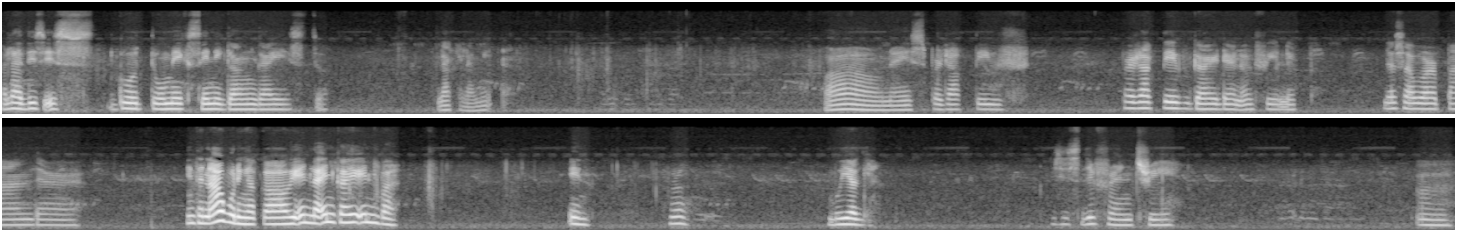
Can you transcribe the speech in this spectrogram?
Hala, this is good to make sinigang guys. To. Laki lami. Wow, nice productive productive garden of Philip. That's our panda. Intan ako rin nga kahoy. In, lain kayo in ba? In. Oh. Buyag. This is different tree. Mm.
